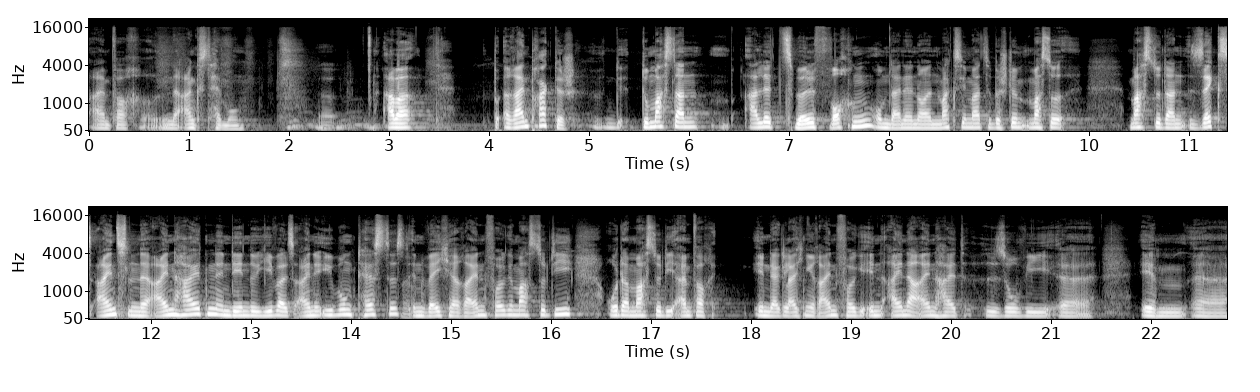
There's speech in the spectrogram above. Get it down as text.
einfach eine Angsthemmung. Ja. Aber rein praktisch, du machst dann alle zwölf Wochen, um deine neuen Maxima zu bestimmen, machst du machst du dann sechs einzelne Einheiten, in denen du jeweils eine Übung testest. Ja. In welcher Reihenfolge machst du die? Oder machst du die einfach in der gleichen Reihenfolge in einer Einheit, so wie äh, im, äh,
